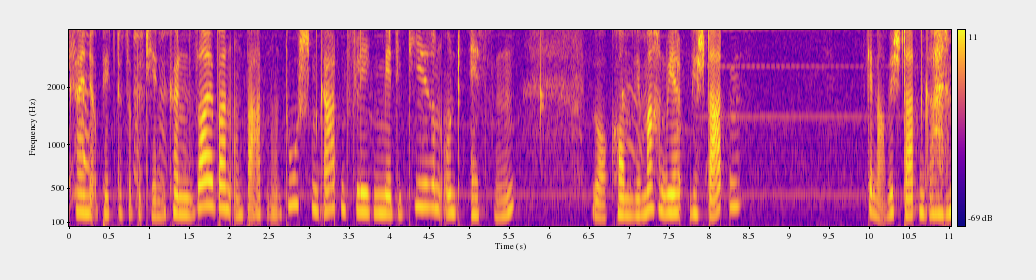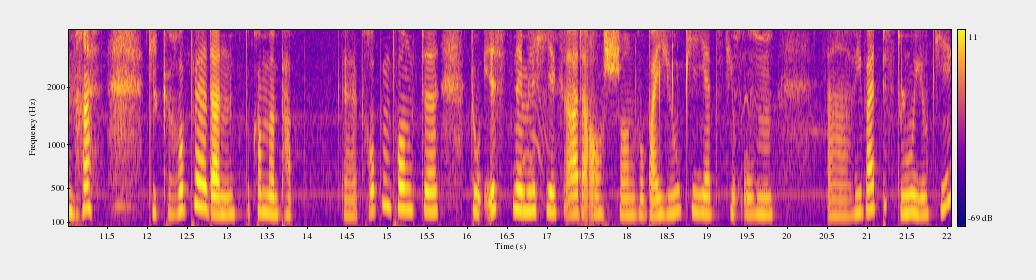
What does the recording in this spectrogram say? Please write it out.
keine Objekte supportieren. Wir können säubern und baden und duschen, Garten pflegen, meditieren und essen. Ja, komm, wir machen, wir, wir starten Genau, wir starten gerade mal die Gruppe. Dann bekommen wir ein paar äh, Gruppenpunkte. Du isst nämlich hier gerade auch schon, wobei Yuki jetzt hier oben... Äh, wie weit bist du, Yuki?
